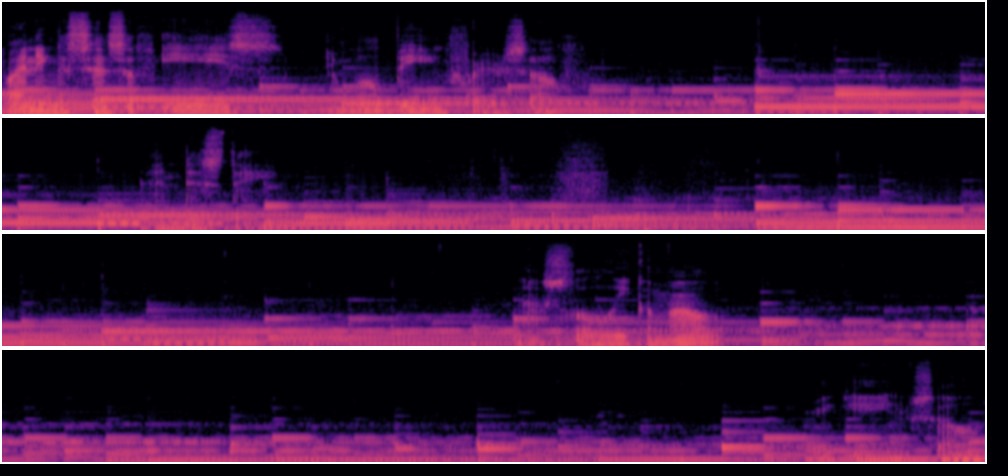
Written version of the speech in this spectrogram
Finding a sense of ease and well being for yourself in this day. Now, slowly come out. Yourself.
